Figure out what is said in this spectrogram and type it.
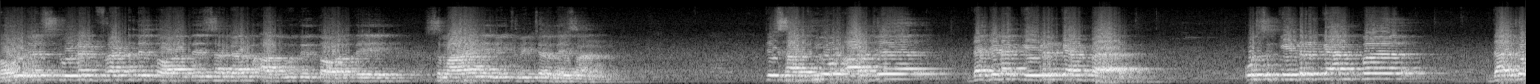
ਬਹੁਜਨ ਸਟੂਡੈਂਟ ਫਰੰਟ ਦੇ ਤੌਰ ਤੇ ਸਰਗਰਮ ਆਗੂ ਦੇ ਤੌਰ ਤੇ ਸਮਾਜ ਦੇ ਵਿੱਚ ਵਿਚਰਦੇ ਸਨ। ਤੇ ਸਾਥੀਓ ਅੱਜ ਦਾ ਜਿਹੜਾ ਕੇਡਰ ਕੈਂਪ ਹੈ ਉਸ ਕੇਡਰ ਕੈਂਪ ਦਾ ਜੋ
